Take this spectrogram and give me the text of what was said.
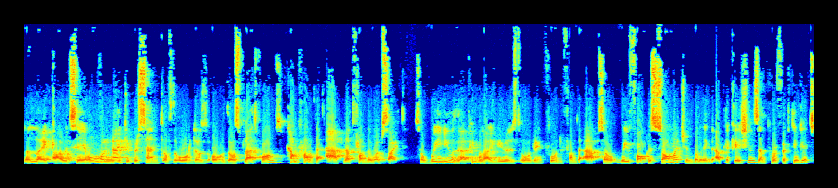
Like I would say over 90% of the orders over those platforms come from the app, not from the website. So we knew that people are used ordering food from the app. So we focused so much in building the applications and perfecting it.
